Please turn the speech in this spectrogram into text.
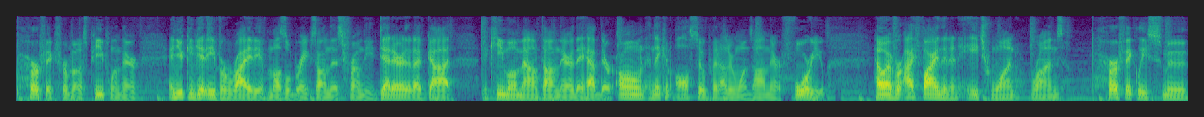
perfect for most people in there, and you can get a variety of muzzle brakes on this from the dead air that I've got, the KeyMo mount on there, they have their own, and they can also put other ones on there for you. However, I find that an H1 runs perfectly smooth,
